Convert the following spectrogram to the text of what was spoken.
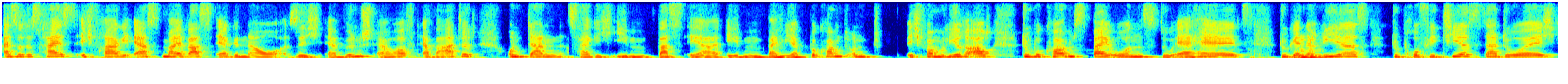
Also das heißt, ich frage erstmal, was er genau sich erwünscht, erhofft, erwartet und dann zeige ich ihm, was er eben bei mir bekommt und ich formuliere auch, du bekommst bei uns, du erhältst, du mhm. generierst, du profitierst dadurch,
